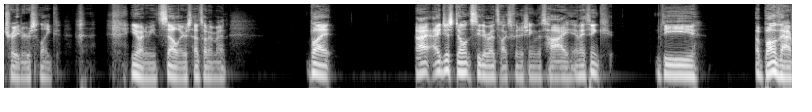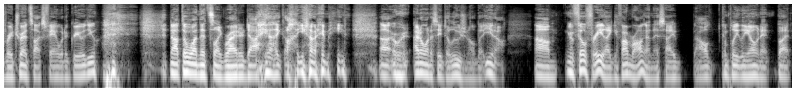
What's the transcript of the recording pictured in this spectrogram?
Traders like, you know what I mean, sellers. That's what I meant. But I I just don't see the Red Sox finishing this high, and I think the above average Red Sox fan would agree with you. Not the one that's like ride or die, like you know what I mean, uh, or I don't want to say delusional, but you know, um, feel free. Like if I'm wrong on this, I I'll completely own it. But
